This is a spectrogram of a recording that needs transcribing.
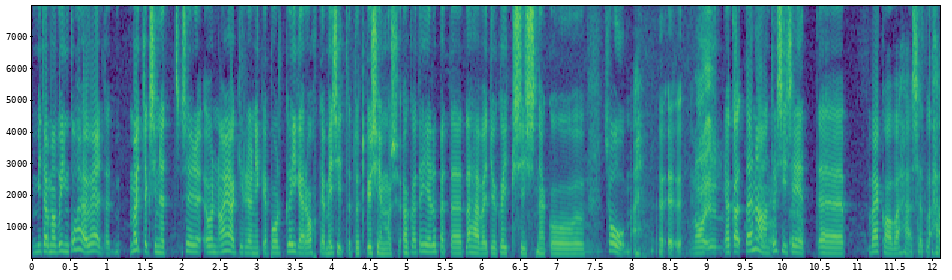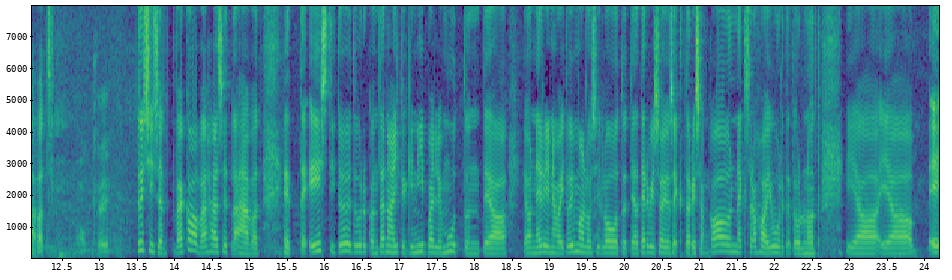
mida ma võin kohe öelda, et ma ütleksin, et see on ajakirjanike poolt kõige rohkem esitatud küsimus, aga teie lõpetajad lähevad ju kõik siis nagu Soome no,. ja ka täna on tõsi see, et äh, väga vähesed lähevad. okei okay tõsiselt väga vähesed lähevad. et Eesti tööturg on täna ikkagi nii palju muutunud ja, ja on erinevaid võimalusi loodud ja tervishoiusektoris on ka õnneks raha juurde tulnud. ja, ja e,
